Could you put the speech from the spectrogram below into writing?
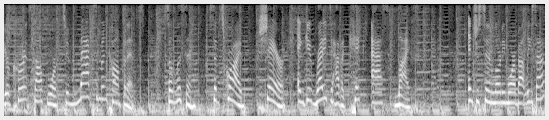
your current self worth to maximum confidence. So listen, subscribe, share, and get ready to have a kick ass life. Interested in learning more about Lisa?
